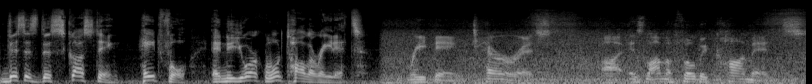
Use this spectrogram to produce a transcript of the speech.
this is disgusting, hateful, and New York won't tolerate it. raping, terrorists, uh, Islamophobic comments.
